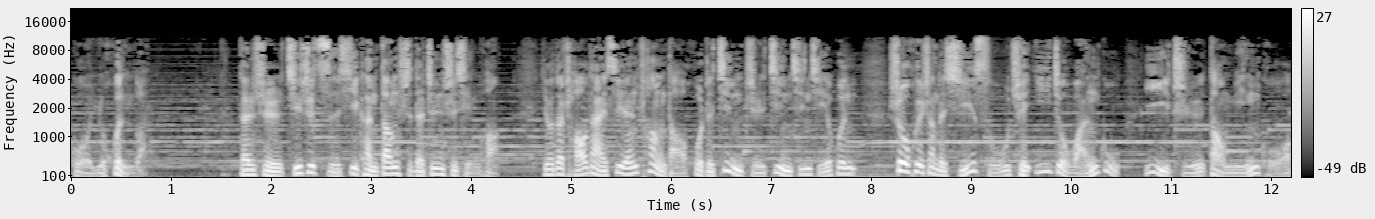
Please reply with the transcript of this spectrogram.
过于混乱。但是，其实仔细看当时的真实情况。有的朝代虽然倡导或者禁止近亲结婚，社会上的习俗却依旧顽固，一直到民国。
